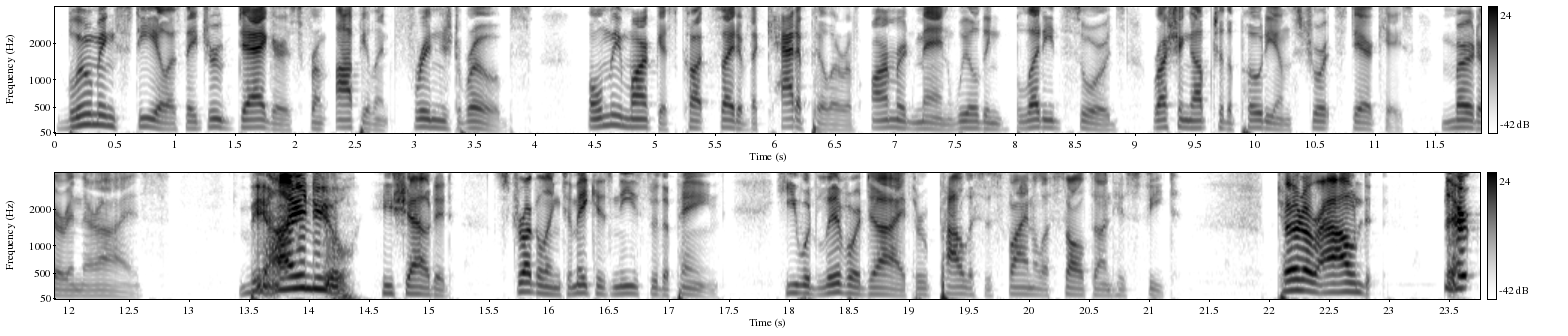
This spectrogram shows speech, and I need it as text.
blooming steel as they drew daggers from opulent, fringed robes. Only Marcus caught sight of the caterpillar of armored men wielding bloodied swords rushing up to the podium's short staircase, murder in their eyes. Behind you! he shouted, struggling to make his knees through the pain. He would live or die through Paulus's final assault on his feet. Turn around! They're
